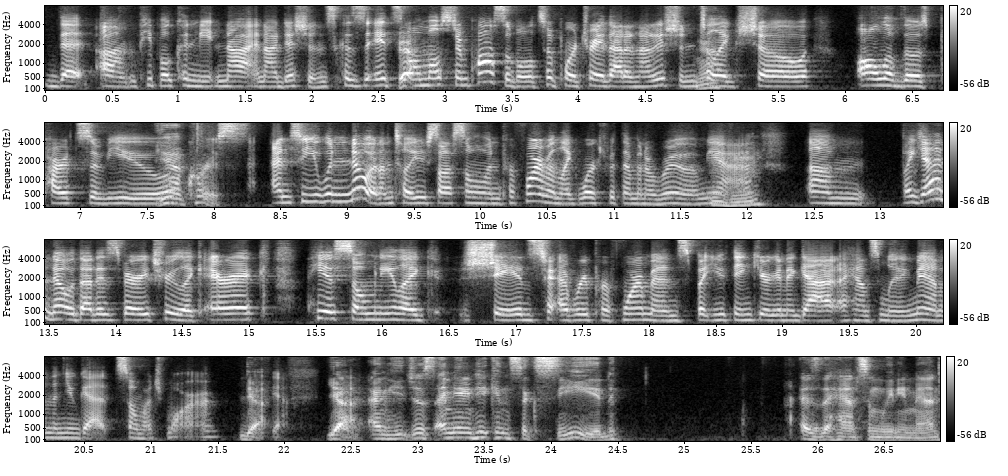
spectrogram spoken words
that um, people could meet not in auditions because it's Yeah. almost impossible to portray that in audition to like show all of those parts of you. yeah, of course. And so you wouldn't know it until you saw someone perform and like worked with them in a room. Yeah. Mm-hmm. Um, but yeah, no, that is very true. Like Eric, he has so many like shades to every performance, but you think you're gonna get a handsome leading man and then you get so much more. Yeah. Yeah. Yeah. And he just, I mean, he can succeed as the handsome leading man.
